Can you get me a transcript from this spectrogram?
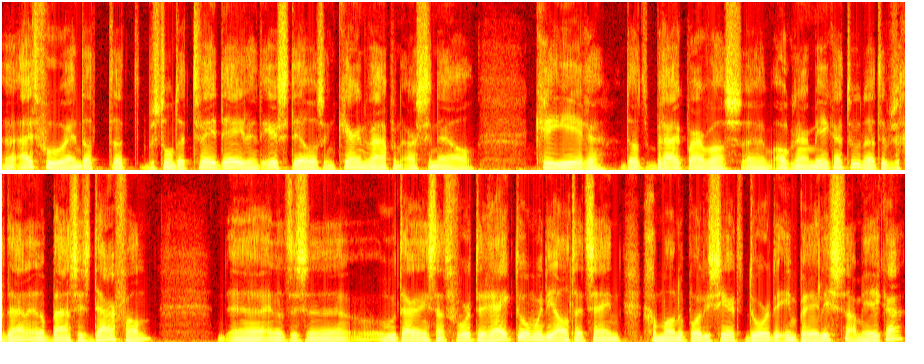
uh, uitvoeren. En dat, dat bestond uit twee delen. Het eerste deel was een kernwapenarsenaal creëren dat bruikbaar was, uh, ook naar Amerika toe. Dat hebben ze gedaan. En op basis daarvan uh, en dat is hoe het daarin staat voor. De rijkdommen die altijd zijn gemonopoliseerd door de imperialisten, Amerika,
